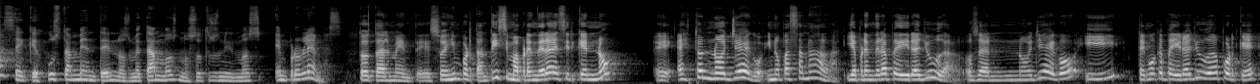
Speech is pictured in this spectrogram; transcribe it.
hace que justamente nos metamos nosotros mismos en problemas. Totalmente, eso es importantísimo, aprender a decir que no. Eh, a esto no llego y no pasa nada. Y aprender a pedir ayuda. O sea, no llego y tengo que pedir ayuda porque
